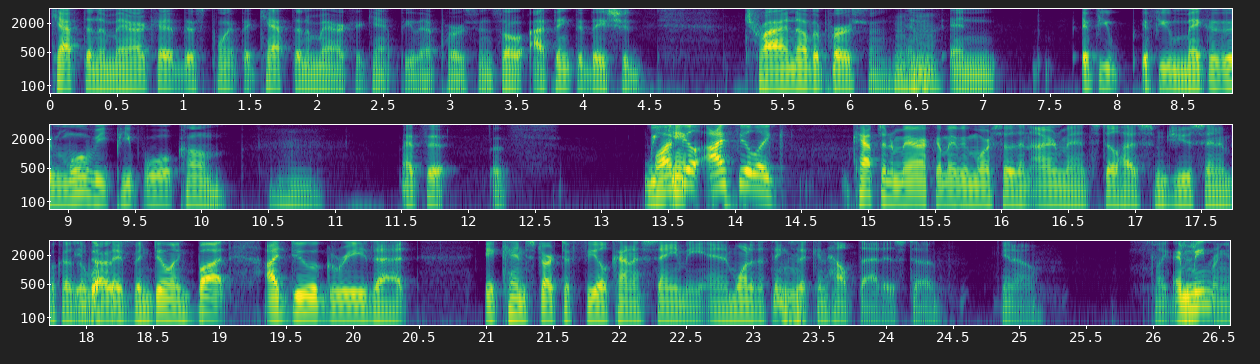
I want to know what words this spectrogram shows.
Captain America at this point that Captain America can't be that person. So I think that they should try another person and mm-hmm. and if you if you make a good movie, people will come. Mm-hmm. That's it. That's we well, I feel I feel like Captain America, maybe more so than Iron Man, still has some juice in him because of what does. they've been doing. But I do agree that it can start to feel kind of samey, and one of the things mm. that can help that is to, you know, like I just mean, and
